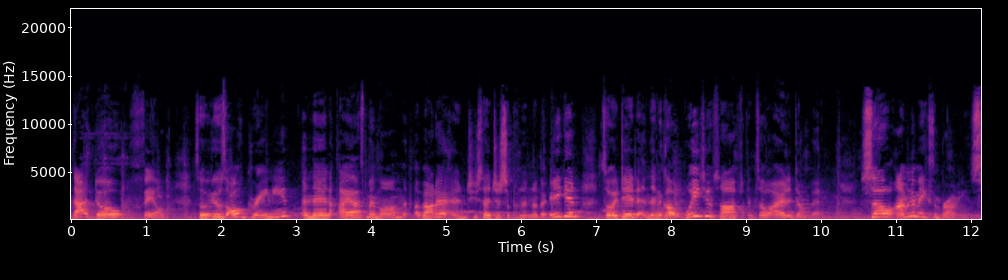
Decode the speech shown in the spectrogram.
that dough failed. So it was all grainy and then I asked my mom about it and she said just to put another egg in. So I did and then it got way too soft and so I had to dump it. So I'm gonna make some brownies.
